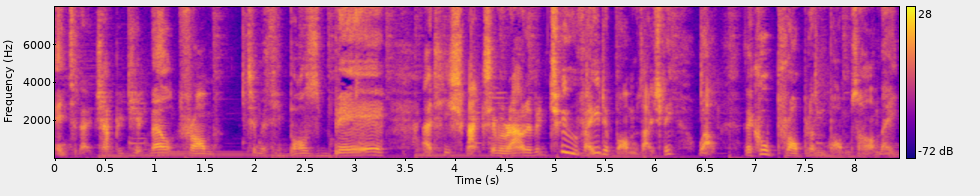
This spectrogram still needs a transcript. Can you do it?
Internet Championship belt from Timothy Bosbear, and he smacks him around a bit. Two Vader bombs, actually. Well, they're called problem bombs, aren't they?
